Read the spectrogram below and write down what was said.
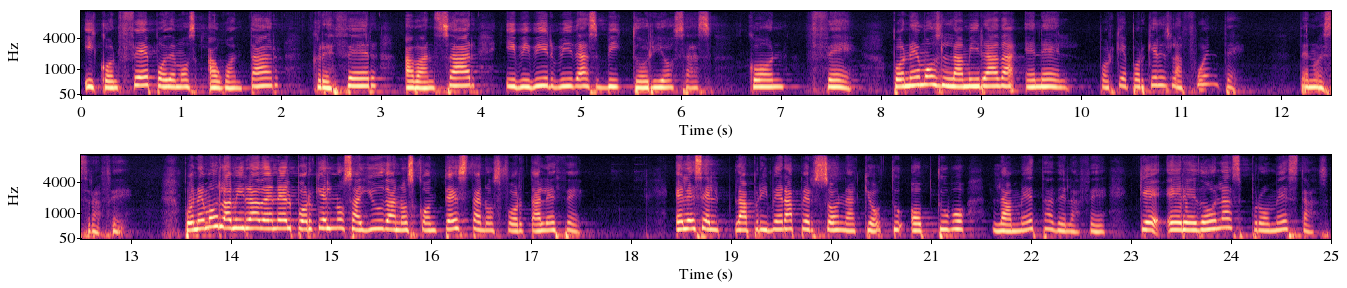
Y con fe podemos aguantar, crecer, avanzar y vivir vidas victoriosas con fe. Ponemos la mirada en Él. ¿Por qué? Porque Él es la fuente de nuestra fe. Ponemos la mirada en Él porque Él nos ayuda, nos contesta, nos fortalece. Él es la primera persona que obtuvo la meta de la fe, que heredó las promesas,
